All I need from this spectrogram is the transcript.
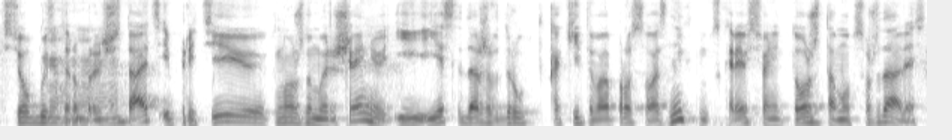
все быстро uh-huh. прочитать и прийти к нужному решению. И если даже вдруг какие-то вопросы возникнут, скорее всего, они тоже там обсуждались.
